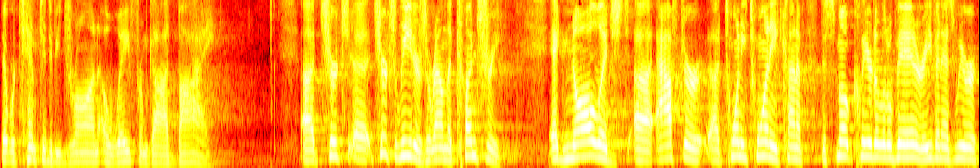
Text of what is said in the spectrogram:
that we're tempted to be drawn away from God by. Uh, church, uh, church leaders around the country acknowledged uh, after uh, 2020, kind of the smoke cleared a little bit, or even as we were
